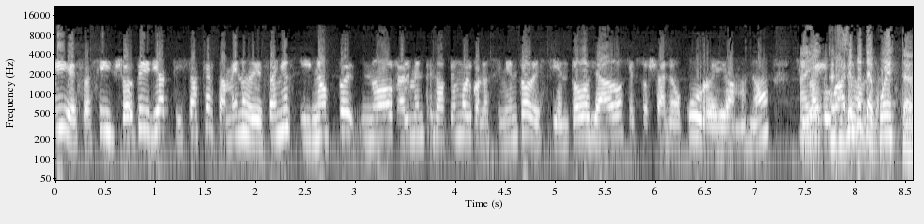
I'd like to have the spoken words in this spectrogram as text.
sí, es así. Yo te diría quizás que hasta menos de 10 años y no estoy, no realmente no tengo el conocimiento de si en todos lados eso ya no ocurre, digamos, ¿no? Si siempre te cuesta.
